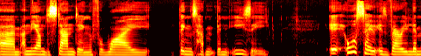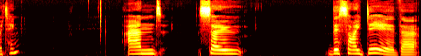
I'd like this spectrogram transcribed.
um, and the understanding for why things haven't been easy, it also is very limiting. And so, this idea that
